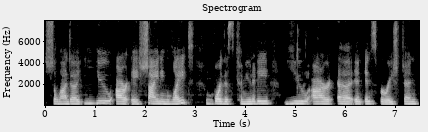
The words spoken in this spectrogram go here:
Shalonda, you are a shining light for this community. You are uh, an inspiration,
